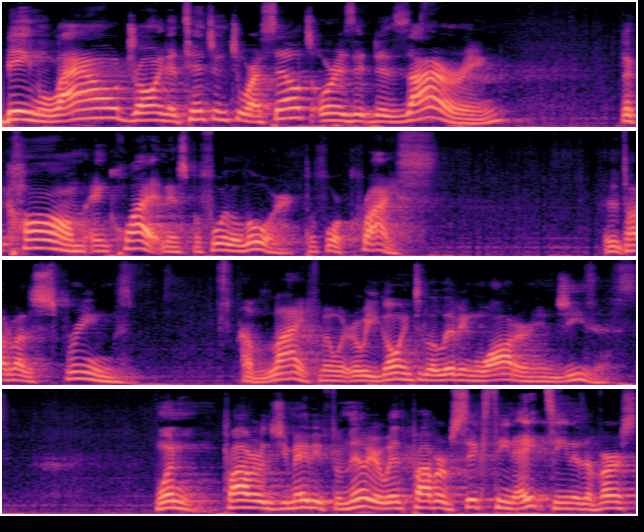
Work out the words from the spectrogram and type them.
being loud, drawing attention to ourselves, or is it desiring the calm and quietness before the Lord, before Christ? Is it talking about the springs of life? Are we going to the living water in Jesus? One proverb that you may be familiar with, Proverbs 16, 18, is a verse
